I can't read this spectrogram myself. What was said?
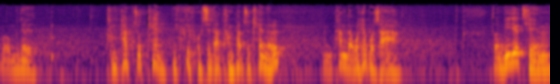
뭐 문제 단팥죽 캔 이렇게 봅시다. 단팥죽 캔을 판다고 해보자. the media team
